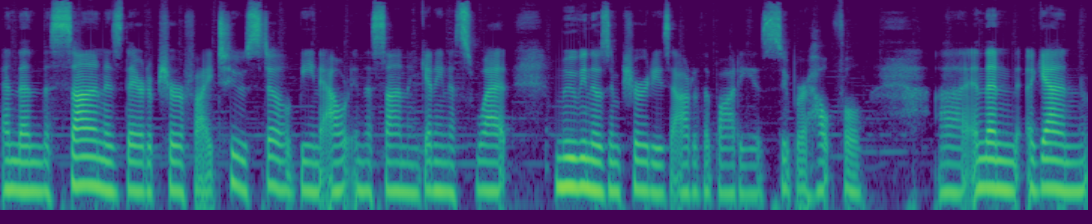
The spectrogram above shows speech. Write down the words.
And then the sun is there to purify too, still being out in the sun and getting a sweat, moving those impurities out of the body is super helpful. Uh, and then again,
